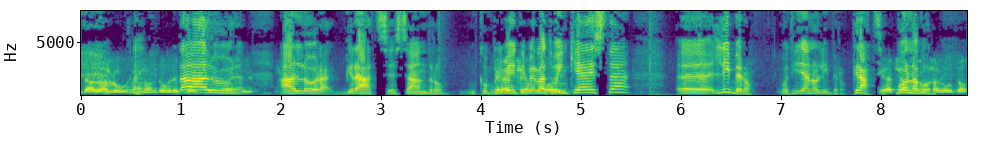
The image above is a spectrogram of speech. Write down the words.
Dalla Luna, non dovrebbe Dalla essere Luna. così. Allora, grazie Sandro, complimenti Grazie per la tua inchiesta. Eh, libero, quotidiano libero. Grazie, Grazie buon lavoro. Un saluto.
